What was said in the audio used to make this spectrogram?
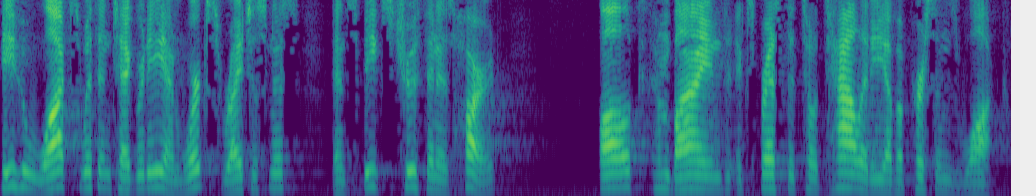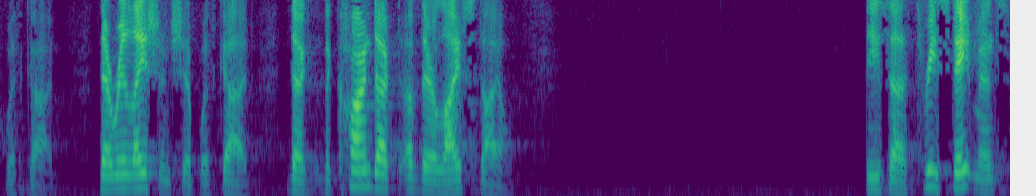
he who walks with integrity and works righteousness and speaks truth in his heart all combined express the totality of a person's walk with God, their relationship with God, the, the conduct of their lifestyle. These uh, three statements,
